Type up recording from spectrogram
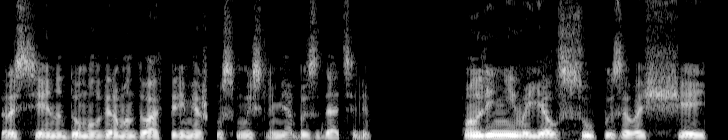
рассеянно думал Вермандуа вперемешку с мыслями об издателе. Он лениво ел суп из овощей,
